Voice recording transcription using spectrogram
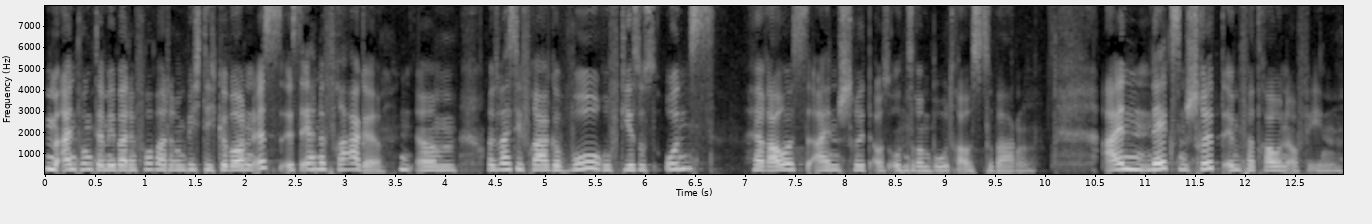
Ein Punkt, der mir bei der Vorbereitung wichtig geworden ist, ist eher eine Frage. Ähm, und zwar ist die Frage, wo ruft Jesus uns heraus, einen Schritt aus unserem Boot rauszuwagen? Einen nächsten Schritt im Vertrauen auf ihn.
